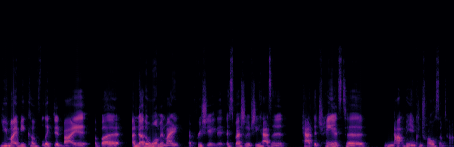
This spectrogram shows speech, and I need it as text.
you might be conflicted by it, but another woman might appreciate it, especially if she hasn't had the chance to not be in control sometimes.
